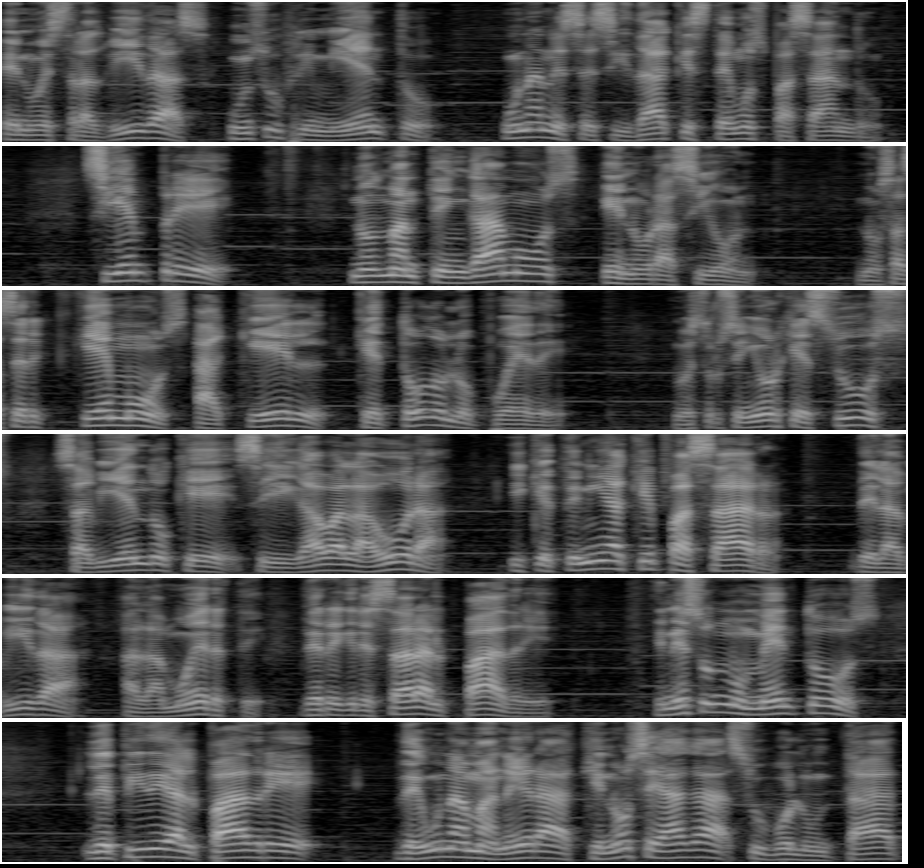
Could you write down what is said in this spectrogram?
en nuestras vidas, un sufrimiento, una necesidad que estemos pasando, siempre nos mantengamos en oración, nos acerquemos a aquel que todo lo puede. Nuestro Señor Jesús, sabiendo que se llegaba la hora y que tenía que pasar de la vida a la muerte, de regresar al Padre, en esos momentos le pide al Padre de una manera que no se haga su voluntad,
